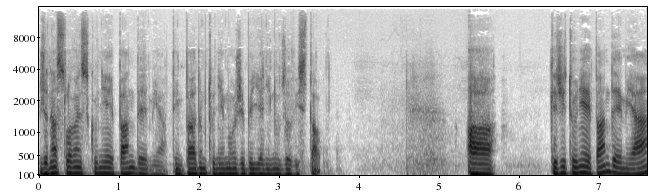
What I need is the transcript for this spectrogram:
že na Slovensku nie je pandémia, tým pádom tu nemôže byť ani núdzový stav. A keďže tu nie je pandémia,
